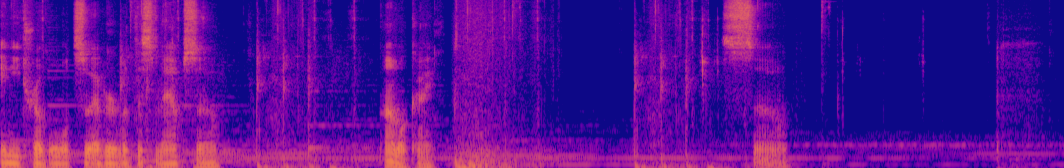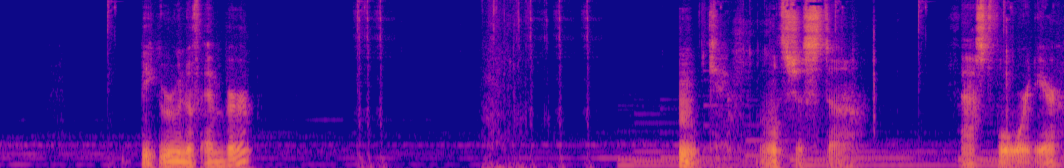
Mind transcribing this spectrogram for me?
any trouble whatsoever with this map, so... I'm okay. So... Big Rune of Ember. Okay, let's just uh, fast forward here.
